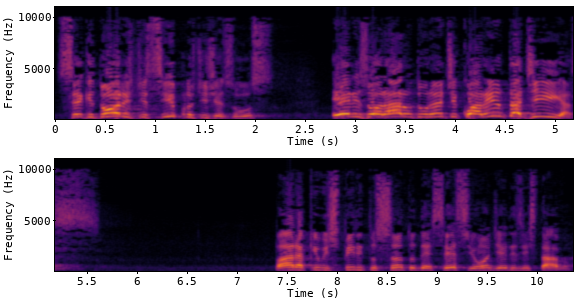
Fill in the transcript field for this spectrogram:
seguidores, discípulos de Jesus, eles oraram durante 40 dias para que o Espírito Santo descesse onde eles estavam.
